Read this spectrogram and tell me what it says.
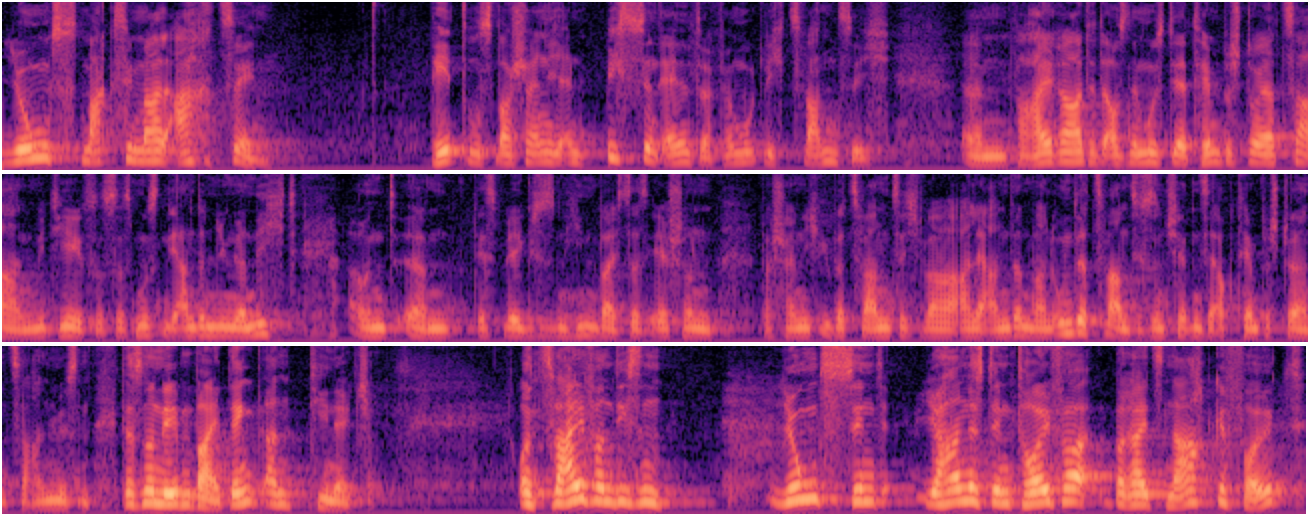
Jungs maximal 18. Petrus wahrscheinlich ein bisschen älter, vermutlich 20. Ähm, verheiratet, außerdem musste er Tempelsteuer zahlen mit Jesus. Das mussten die anderen Jünger nicht. Und ähm, deswegen ist es ein Hinweis, dass er schon wahrscheinlich über 20 war. Alle anderen waren unter 20, sonst hätten sie auch Tempelsteuern zahlen müssen. Das nur nebenbei. Denkt an Teenager. Und zwei von diesen Jungs sind Johannes dem Täufer bereits nachgefolgt.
